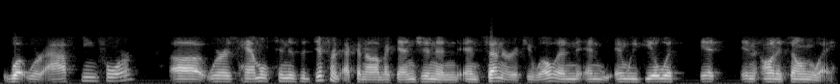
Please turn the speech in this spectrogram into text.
what we're asking for. Uh, whereas Hamilton is a different economic engine and, and center, if you will, and, and, and we deal with it in, on its own way.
